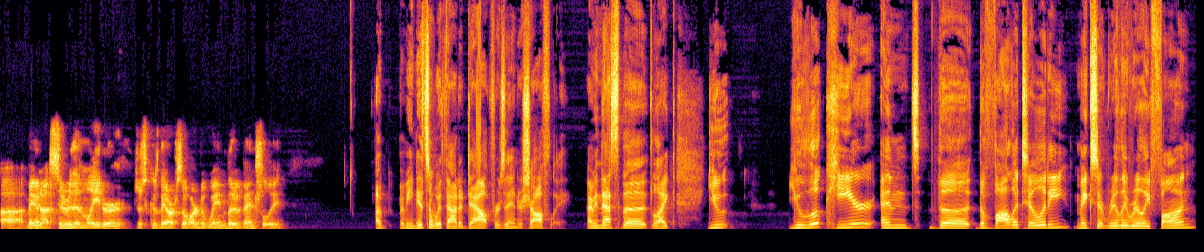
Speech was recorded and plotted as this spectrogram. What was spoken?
Uh, maybe not sooner than later, just because they are so hard to win, but eventually. I, mean, it's a without a doubt for Xander Schauffele. I mean, that's the like you you look here and the the volatility makes it really really fun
